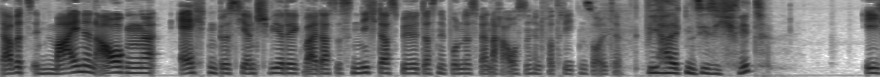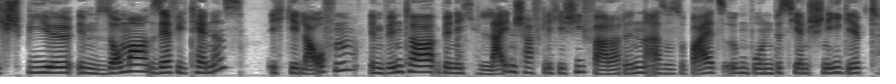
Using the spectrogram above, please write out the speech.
da wird's in meinen Augen echt ein bisschen schwierig, weil das ist nicht das Bild, das eine Bundeswehr nach außen hin vertreten sollte. Wie halten Sie sich fit? Ich spiele im Sommer sehr viel Tennis. Ich gehe laufen. Im Winter bin ich leidenschaftliche Skifahrerin. Also sobald es irgendwo ein bisschen Schnee gibt,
